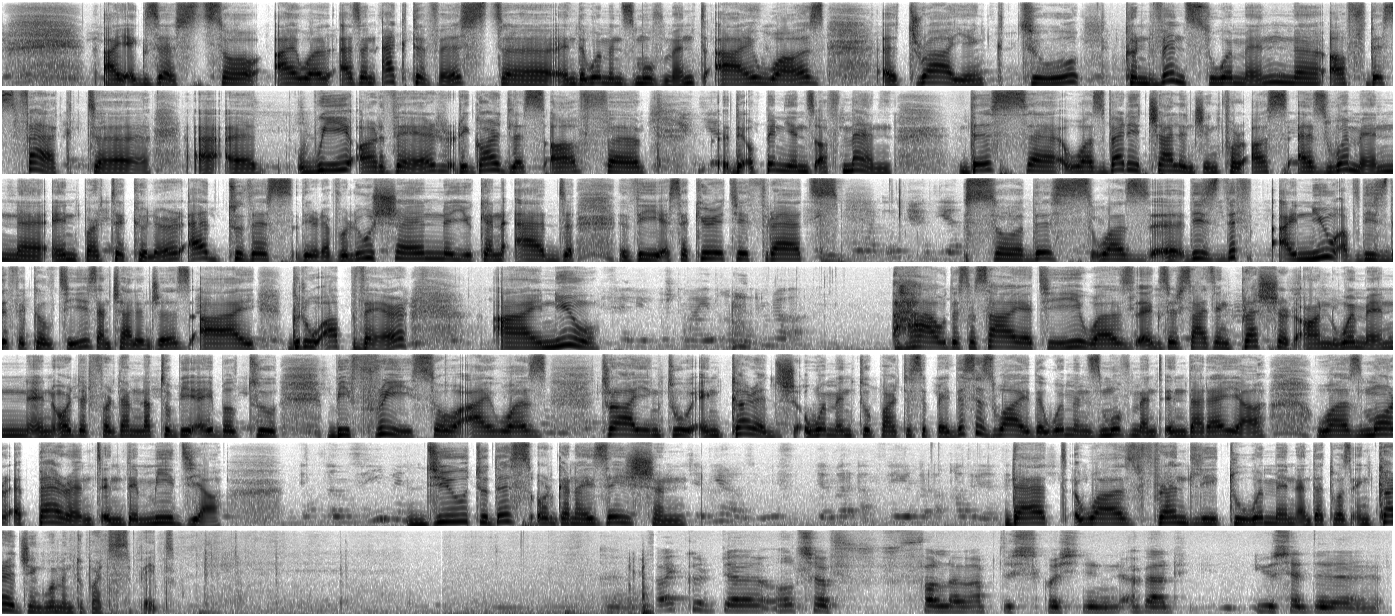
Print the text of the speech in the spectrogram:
I exist. So I was, as an activist uh, in the women's movement, I was uh, trying to convince women uh, of this fact. Uh, uh, we are there regardless of the opinions of men. This uh, was very challenging for us as women uh, in particular. Add to this the revolution, you can add the security threats, so this was uh, these I knew of these difficulties and challenges. I grew up there. I knew how the society was exercising pressure on women in order for them not to be able to be free. So I was trying to encourage women to participate. This is why the women's movement in Daraya was more apparent in the media. Due to this organization that was friendly to women and that was encouraging women to participate. I could uh, also follow up this question about you said the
